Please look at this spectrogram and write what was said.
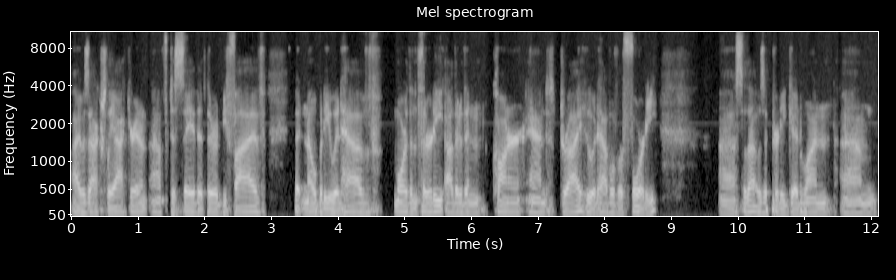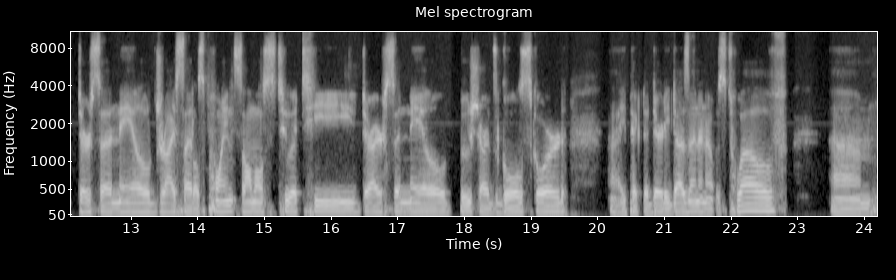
I was actually accurate enough to say that there would be five, but nobody would have more than 30 other than Connor and Dry, who would have over 40. Uh, so that was a pretty good one. Um, Dursa nailed Draisaitl's points almost to a T. Dursa nailed Bouchard's goals scored. Uh, he picked a dirty dozen, and it was 12. Um,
